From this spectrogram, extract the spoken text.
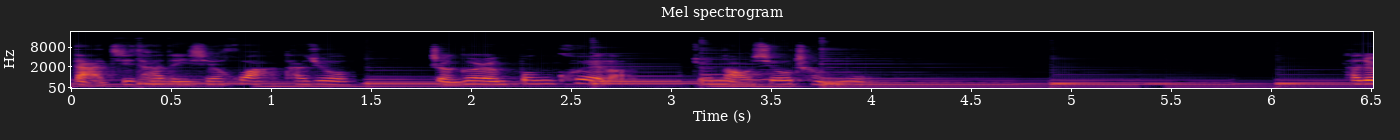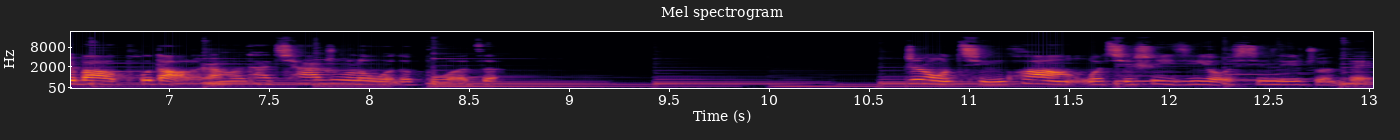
打击他的一些话，他就整个人崩溃了，就恼羞成怒。他就把我扑倒了，然后他掐住了我的脖子。这种情况我其实已经有心理准备，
